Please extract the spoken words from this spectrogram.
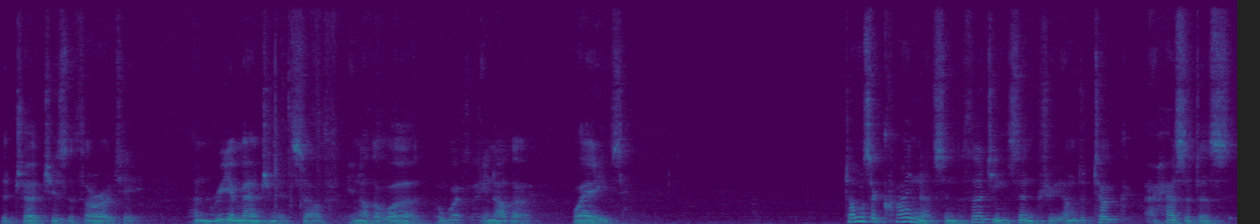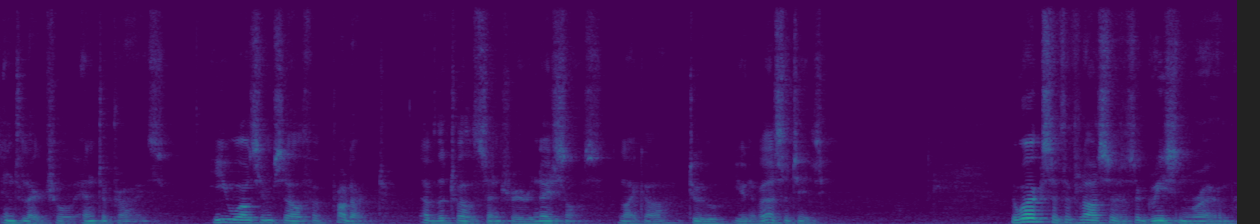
the church's authority and reimagine itself in other, word, in other ways. Thomas Aquinas in the 13th century undertook a hazardous intellectual enterprise. He was himself a product of the 12th century Renaissance, like our two universities. The works of the philosophers of Greece and Rome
